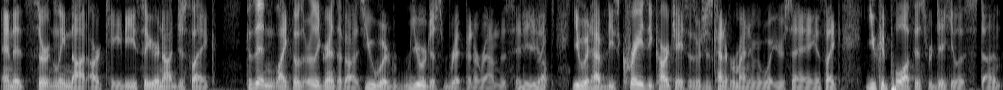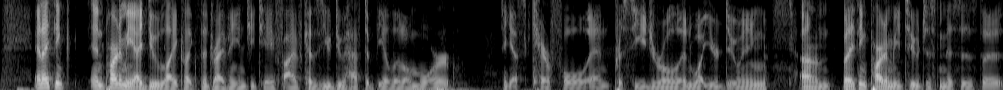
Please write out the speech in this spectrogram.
and it's certainly not arcadey. So you're not just like because in like those early Grand Theft Autos, you would you were just ripping around the city. Yep. Like you would have these crazy car chases, which is kind of reminding me of what you're saying. It's like you could pull off this ridiculous stunt, and I think, and part of me, I do like like the driving in GTA Five because you do have to be a little more I guess careful and procedural in what you're doing. Um, but I think part of me too just misses the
